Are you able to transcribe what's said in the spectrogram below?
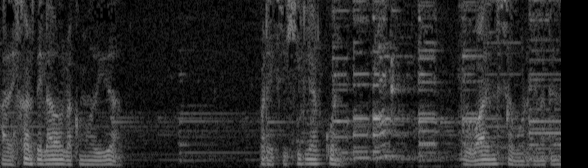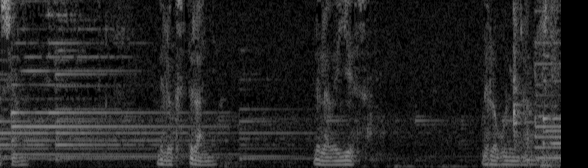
a dejar de lado la comodidad para exigirle al cuerpo probar el sabor de la tensión, de lo extraño, de la belleza, de lo vulnerable.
